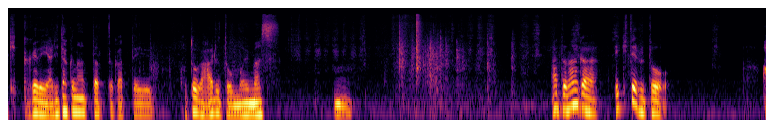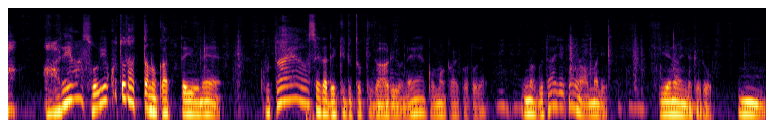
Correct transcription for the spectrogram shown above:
きっかけでやりたくなったとかっていうことがあると思います。うん。あとなんか生きてるとあれはそういうことだったのかっていうね答え合わせができる時があるよね細かいことで。今具体的にはあんまり言えないんだけど。うん。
